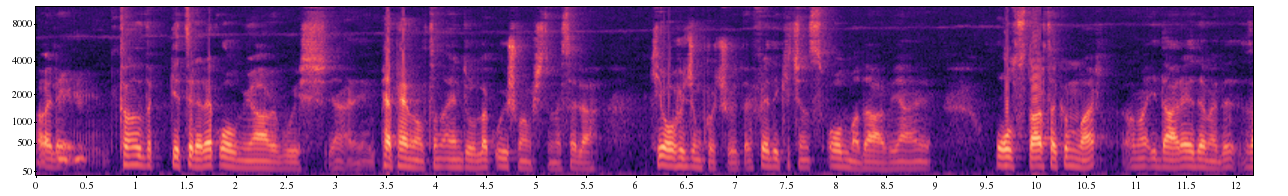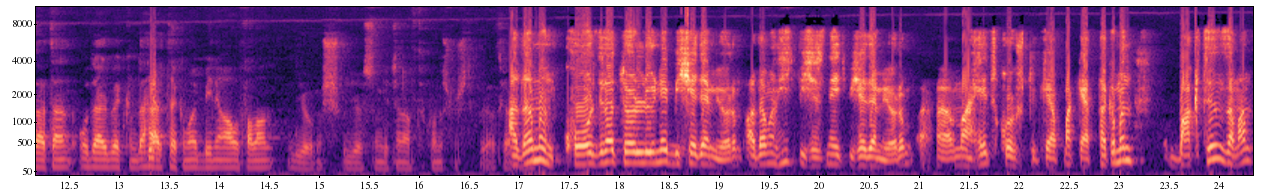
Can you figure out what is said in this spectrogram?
öyle tanıdık getirerek olmuyor abi bu iş. Yani Pep Hamilton, Andrew Luck uyuşmamıştı mesela. Ki o hücum koçuydu. Freddie Kitchens olmadı abi yani. All-Star takım var ama idare edemedi. Zaten Odell Beckham da her takıma beni al falan diyormuş biliyorsun. Geçen hafta konuşmuştuk biraz. Adamın koordinatörlüğüne bir şey demiyorum. Adamın hiçbir şeysine hiçbir şey demiyorum. Ama head coachluk yapmak ya takımın baktığın zaman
